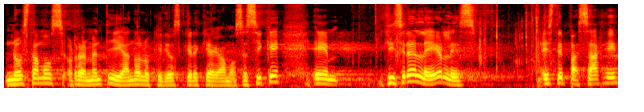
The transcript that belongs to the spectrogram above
no estamos realmente llegando a lo que Dios quiere que hagamos. Así que em, quisiera leerles este pasaje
